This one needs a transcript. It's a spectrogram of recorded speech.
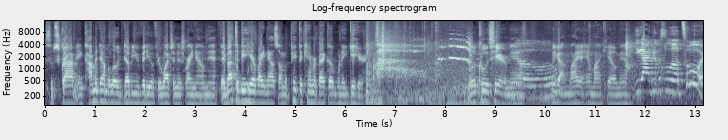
subscribe, and comment down below W video if you're watching this right now, man. They about to be here right now, so I'm gonna pick the camera back up when they get here. Look who's here, man. Yo. We got Mya and Mykel, man. You gotta give us a little tour.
